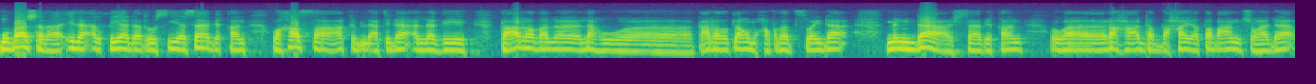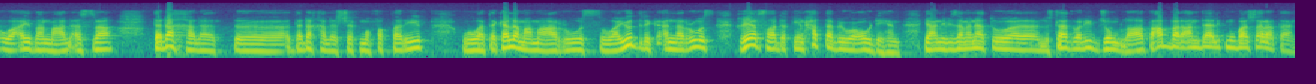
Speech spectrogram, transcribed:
مباشرة إلى القيادة الروسية سابقا وخاصة عقب الاعتداء الذي تعرض له آه، تعرضت له محافظه السويداء من داعش سابقا وراح عدة ضحايا طبعا شهداء وأيضا مع الأسرى. تدخل عندما تدخل الشيخ موفق طريف وتكلم مع الروس ويدرك أن الروس غير صادقين حتى بوعودهم. يعني بزماناته الأستاذ وليد جملة تعبر عن ذلك مباشرة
